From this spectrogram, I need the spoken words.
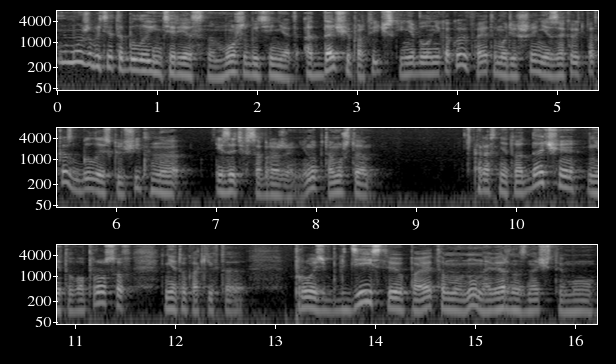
Может быть, это было интересно, может быть и нет. Отдачи практически не было никакой, поэтому решение закрыть подкаст было исключительно из этих соображений. Ну, потому что раз нету отдачи, нету вопросов, нету каких-то просьб к действию, поэтому, ну, наверное, значит, ему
